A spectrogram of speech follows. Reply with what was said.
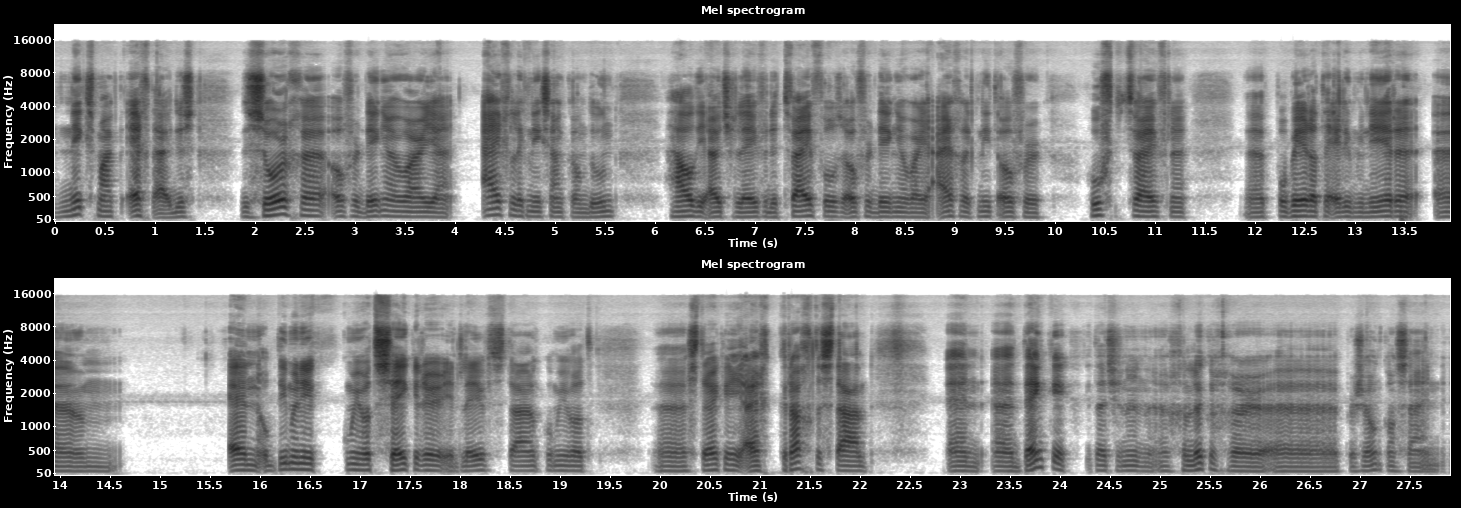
niks maakt echt uit. Dus de zorgen over dingen waar je eigenlijk niks aan kan doen Haal die uit je leven. De twijfels over dingen waar je eigenlijk niet over hoeft te twijfelen. Uh, probeer dat te elimineren. Um, en op die manier kom je wat zekerder in het leven te staan. Kom je wat uh, sterker in je eigen kracht te staan. En uh, denk ik dat je een, een gelukkiger persoon kan zijn.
